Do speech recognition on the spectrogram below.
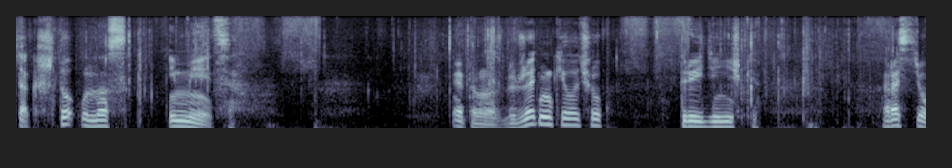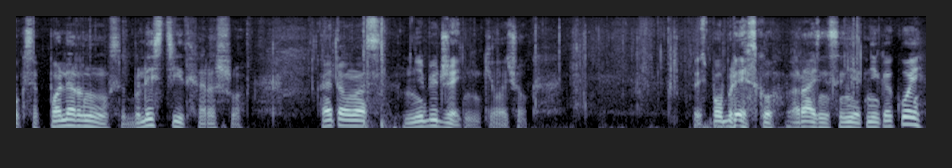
Так, что у нас имеется? Это у нас бюджетненький лачок. Три единички растекся, полирнулся, блестит хорошо. Это у нас не бюджетненький лачок. То есть по блеску разницы нет никакой.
